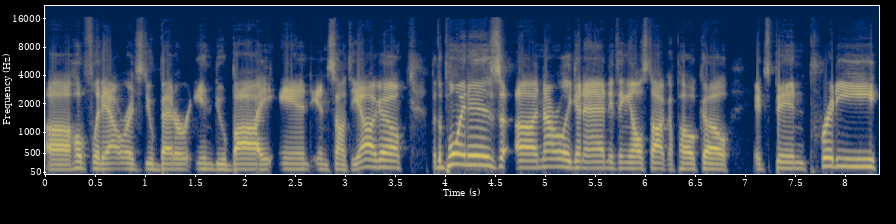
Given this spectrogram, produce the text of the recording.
Uh, hopefully, the outrights do better in Dubai and in Santiago. But the point is, uh, not really going to add anything else to Acapulco. It's been pretty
